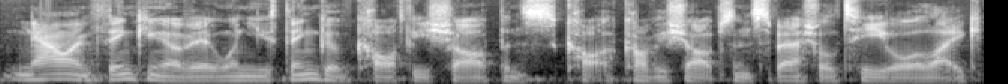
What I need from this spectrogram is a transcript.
Now I'm thinking of it when you think of coffee shop and co- coffee shops and specialty or like,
